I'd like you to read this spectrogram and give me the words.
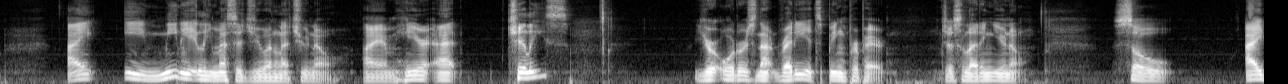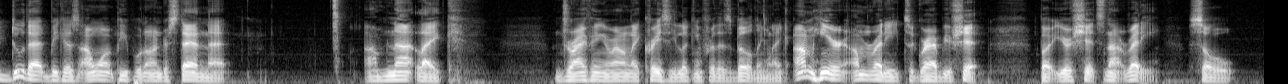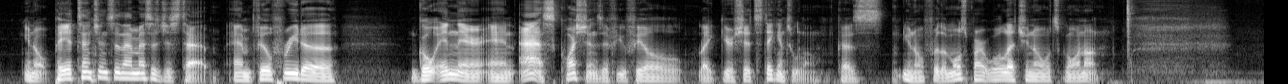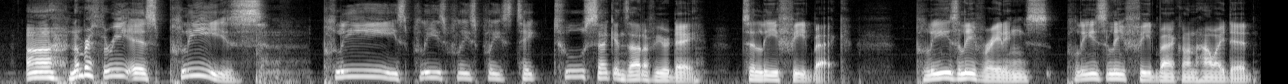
I immediately message you and let you know I am here at Chili's. Your order is not ready, it's being prepared. Just letting you know. So I do that because I want people to understand that I'm not like driving around like crazy looking for this building. Like, I'm here, I'm ready to grab your shit, but your shit's not ready. So, you know, pay attention to that messages tab and feel free to go in there and ask questions if you feel like your shit's taking too long. Because, you know, for the most part, we'll let you know what's going on. Uh, number three is please, please, please, please, please take two seconds out of your day to leave feedback. Please leave ratings. Please leave feedback on how I did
